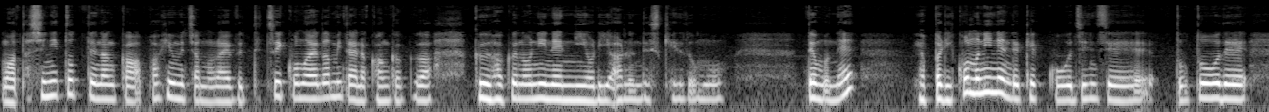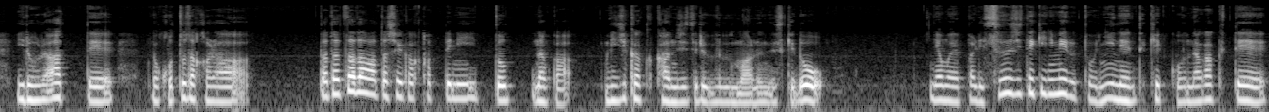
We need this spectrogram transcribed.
私にとってなんか Perfume ちゃんのライブってついこの間みたいな感覚が空白の2年によりあるんですけれども、でもね、やっぱりこの2年で結構人生怒涛でいろいろあってのことだから、ただただ私が勝手にと、なんか短く感じてる部分もあるんですけど、でもやっぱり数字的に見ると2年って結構長くて、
